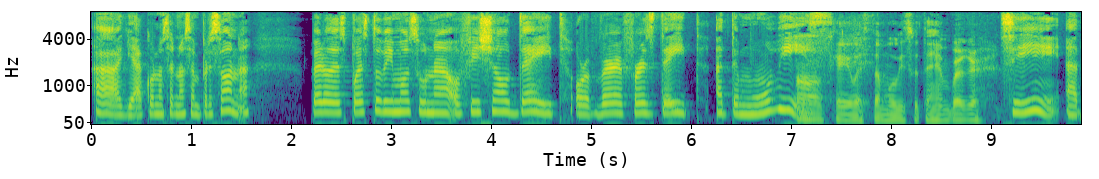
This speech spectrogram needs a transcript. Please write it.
a ya conocernos en persona. Pero después tuvimos una official date or very first date at the movies. Oh, okay, with the movies with the hamburger. Sí, at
